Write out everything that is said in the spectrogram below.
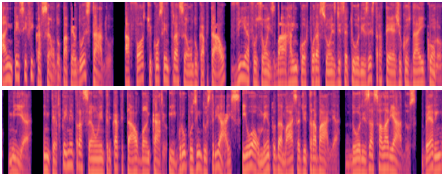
a intensificação do papel do Estado, a forte concentração do capital, via fusões barra incorporações de setores estratégicos da economia, interpenetração entre capital bancário e grupos industriais e o aumento da massa de trabalhadores assalariados. Bering,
